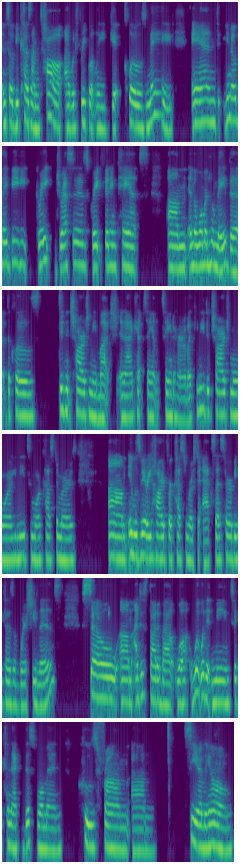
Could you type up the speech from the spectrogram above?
and so because I'm tall, I would frequently get clothes made, and you know they'd be great dresses, great fitting pants. Um, and the woman who made the the clothes didn't charge me much, and I kept saying saying to her like, "You need to charge more. You need some more customers." Um, it was very hard for customers to access her because of where she lives. So um, I just thought about, well, what would it mean to connect this woman who's from um, Sierra Leone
